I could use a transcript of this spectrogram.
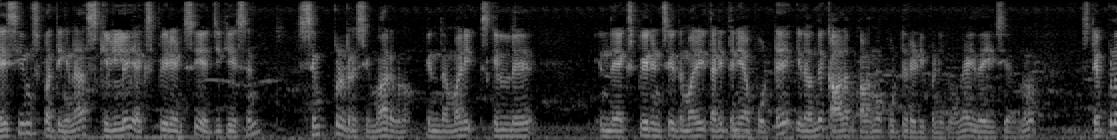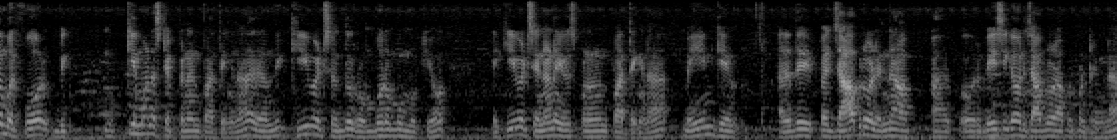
ரெசியூம்ஸ் பார்த்தீங்கன்னா ஸ்கில்லு எக்ஸ்பீரியன்ஸு எஜுகேஷன் சிம்பிள் ரெசியூமாக இருக்கணும். இந்த மாதிரி ஸ்கில்லு இந்த எக்ஸ்பீரியன்ஸு இந்த மாதிரி தனித்தனியாக போட்டு இதை வந்து காலம் காலமாக போட்டு ரெடி பண்ணிக்கோங்க. இதை ஈஸியாக இருக்கணும். ஸ்டெப் நம்பர் ஃபோர் பிக் முக்கியமான ஸ்டெப் என்னென்னு பார்த்தீங்கன்னா இது வந்து கீவேர்ட்ஸ் வந்து ரொம்ப ரொம்ப முக்கியம். இந்த கீவேர்ட்ஸ் என்னென்ன யூஸ் பண்ணணும்னு பார்த்தீங்கன்னா மெயின் கேம் அதாவது இப்போ ஜாப் ரோல் என்ன ஒரு பேசிக்காக ஒரு ஜாப் ரோல் அப்லோட் பண்ணுறீங்கன்னா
